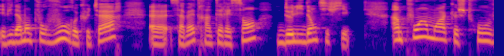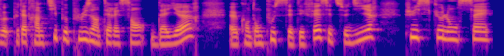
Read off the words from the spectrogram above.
évidemment, pour vous, recruteurs, euh, ça va être intéressant de l'identifier. Un point, moi, que je trouve peut-être un petit peu plus intéressant d'ailleurs, euh, quand on pousse cet effet, c'est de se dire, puisque l'on sait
